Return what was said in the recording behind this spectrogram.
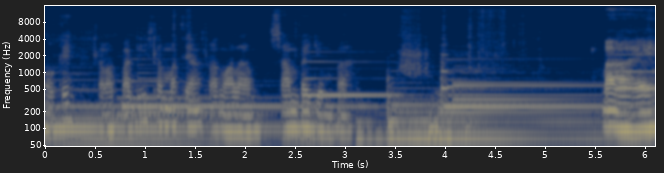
Oke selamat pagi selamat siang selamat malam. Sampai jumpa. Bye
